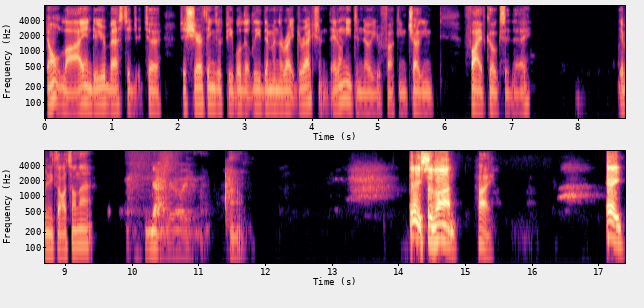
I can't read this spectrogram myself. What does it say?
Don't lie, and do your best to to to share things with people that lead them in the right direction. They don't need to know you're fucking chugging five cokes a day. You have any thoughts on that? Not really. Oh. Hey, Sevan. Hi. Hey,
